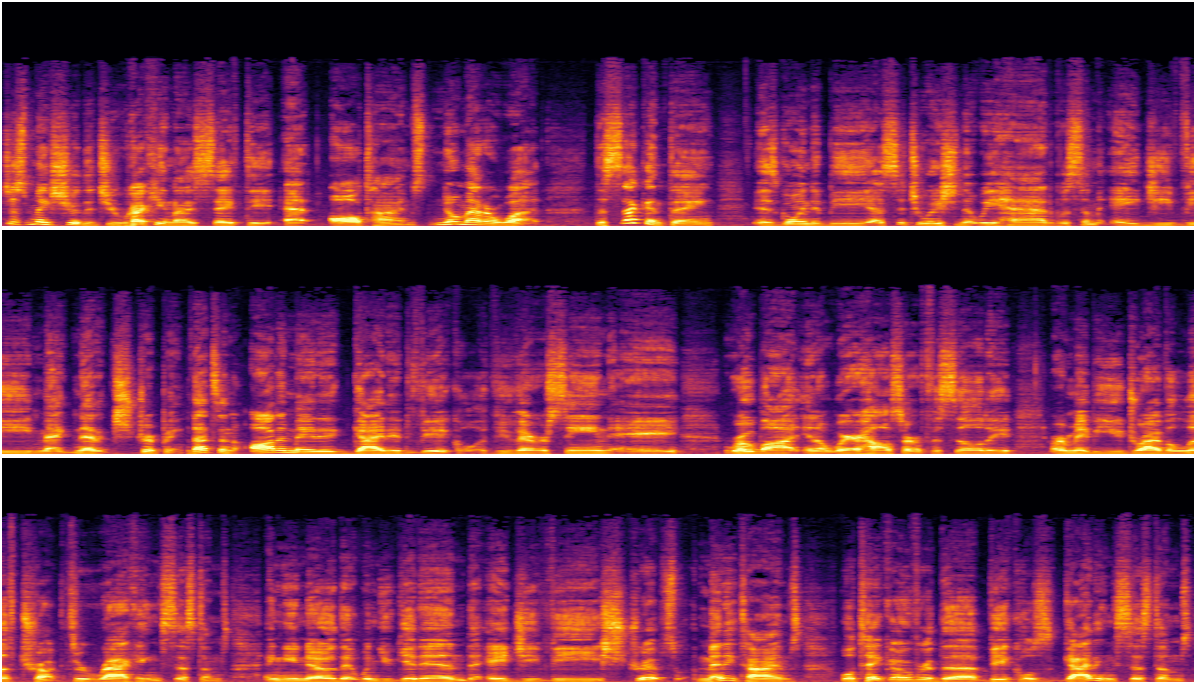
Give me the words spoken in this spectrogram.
just make sure that you recognize safety at all times, no matter what. The second thing is going to be a situation that we had with some AGV magnetic stripping. That's an automated guided vehicle. If you've ever seen a robot in a warehouse or a facility, or maybe you drive a lift truck through racking systems and you know that when you get in, the AGV strips many times will take over the vehicle's guiding systems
